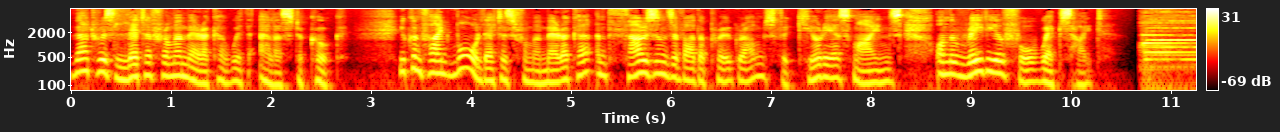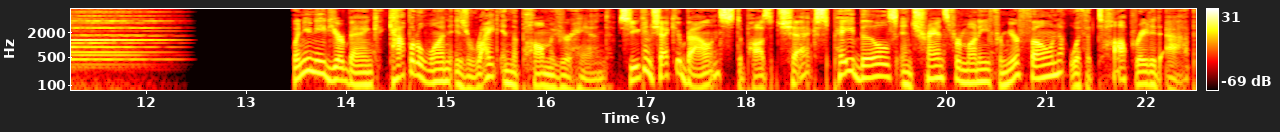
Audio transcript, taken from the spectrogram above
That was Letter from America with Alistair Cooke. You can find more Letters from America and thousands of other programs for curious minds on the Radio 4 website. When you need your bank, Capital One is right in the palm of your hand, so you can check your balance, deposit checks, pay bills, and transfer money from your phone with a top rated app.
